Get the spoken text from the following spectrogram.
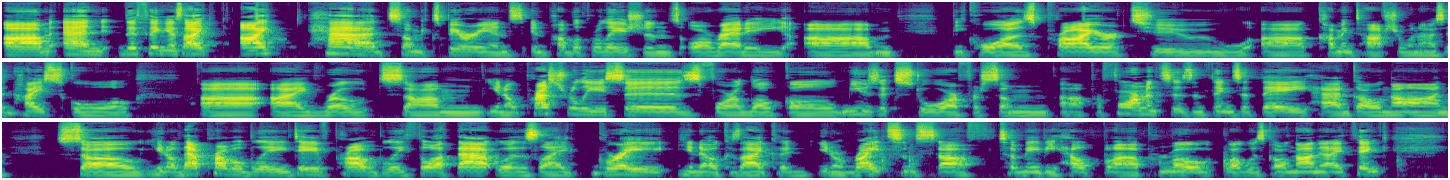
Um, and the thing is, I I had some experience in public relations already um, because prior to uh, coming to Hofstra when I was in high school, uh, I wrote some, you know, press releases for a local music store for some uh, performances and things that they had going on. So, you know, that probably, Dave probably thought that was like great, you know, because I could, you know, write some stuff to maybe help uh, promote what was going on. And I think,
